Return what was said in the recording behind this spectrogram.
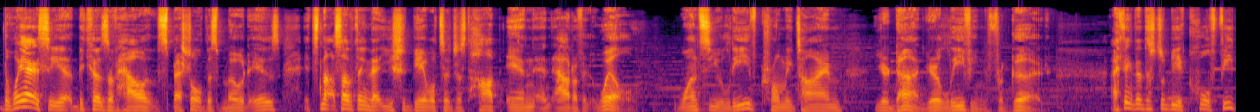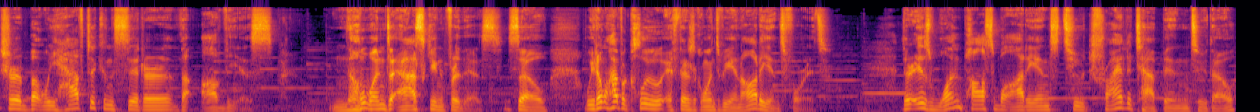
The way I see it, because of how special this mode is, it's not something that you should be able to just hop in and out of at will. Once you leave Chromie Time, you're done. You're leaving for good. I think that this would be a cool feature, but we have to consider the obvious. No one's asking for this, so we don't have a clue if there's going to be an audience for it. There is one possible audience to try to tap into, though,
